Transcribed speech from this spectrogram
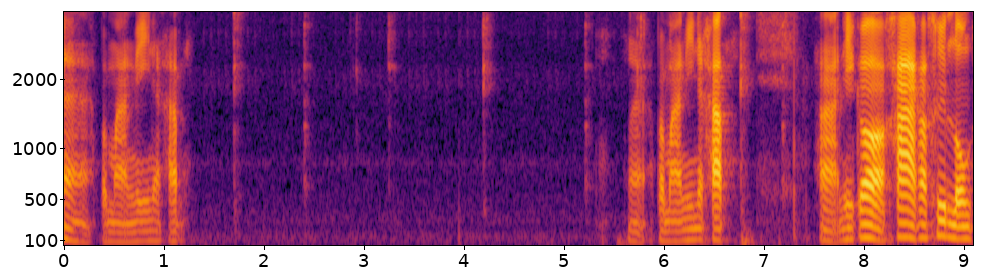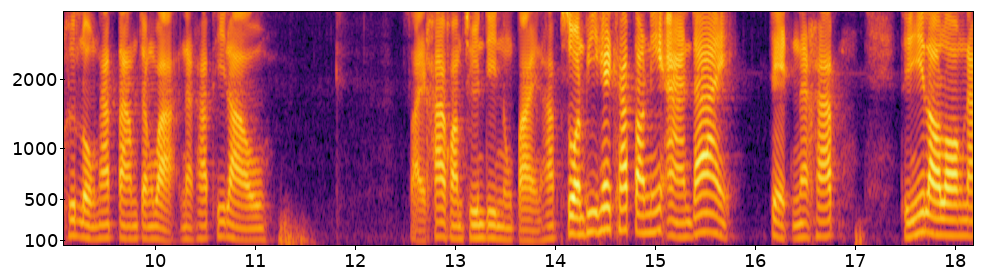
อ่าประมาณนี้นะครับอ่าประมาณนี้นะครับ อ่านี่ก็ค่าก็ขึ้นลงขึ้นลงนะครับตามจังหวะนะครับที่เรา ใส่ค่าความชื้นดินลงไปนะครับ ส่วน pH ครับตอนนี้อ่านได้ 7 นะครับ ทีนี้เราลองน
